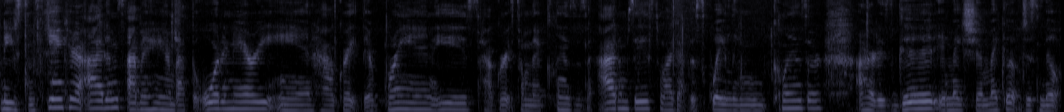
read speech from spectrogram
Need some skincare items. I've been hearing about The Ordinary and how great their brand is, how great some of their cleansers and items is. So I got the Squalane cleanser. I heard it's good. It makes your makeup just melt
